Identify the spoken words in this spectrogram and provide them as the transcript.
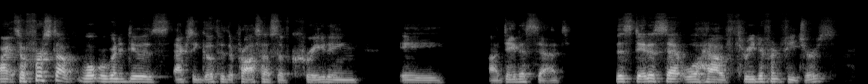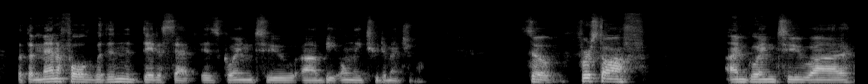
All right, so first up, what we're going to do is actually go through the process of creating a, a data set. This data set will have three different features, but the manifold within the data set is going to uh, be only two-dimensional. So first off, I'm going to uh,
